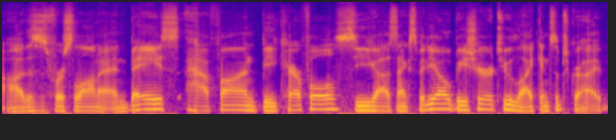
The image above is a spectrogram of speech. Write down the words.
Uh, this is for Solana and Base. Have fun. Be careful. See you guys next video. Be sure to like and subscribe.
